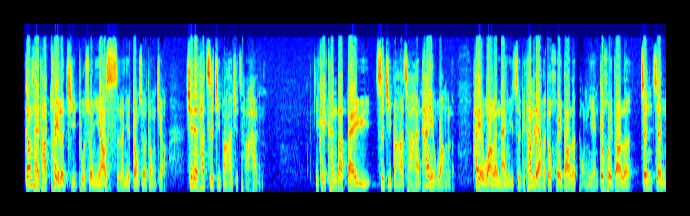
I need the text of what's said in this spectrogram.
刚才他退了几步，说你要死了，你就动手动脚。现在他自己帮他去擦汗了。你可以看到黛玉自己帮他擦汗，他也忘了，他也忘了男女之别。他们两个都回到了童年，都回到了真正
